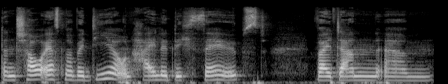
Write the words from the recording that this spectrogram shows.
dann schau erstmal bei dir und heile dich selbst, weil dann ähm,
